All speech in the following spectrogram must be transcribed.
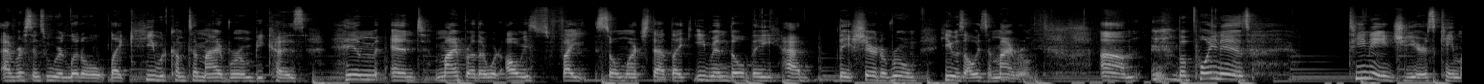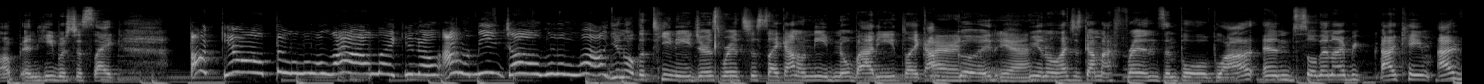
ever since we were little, like he would come to my room because him and my brother would always fight so much that like even though they had they shared a room, he was always in my room. Um, but point is, teenage years came up and he was just like, fuck y'all, like, you know, I don't need y'all, you know, the teenagers where it's just like, I don't need nobody, like, I'm good, yeah. you know, I just got my friends and blah, blah, blah. And so then I, be, I came, I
